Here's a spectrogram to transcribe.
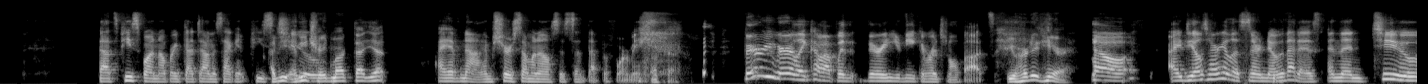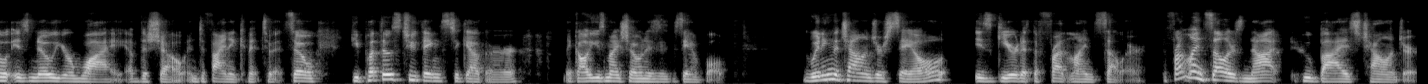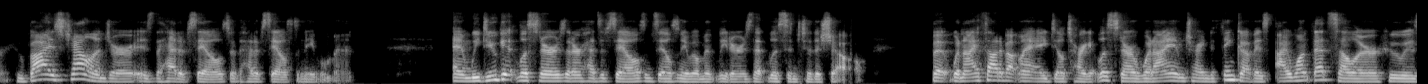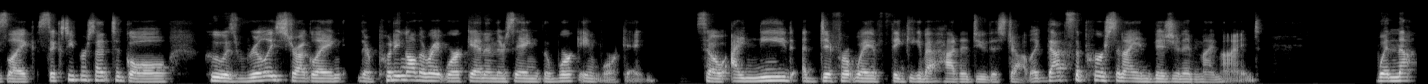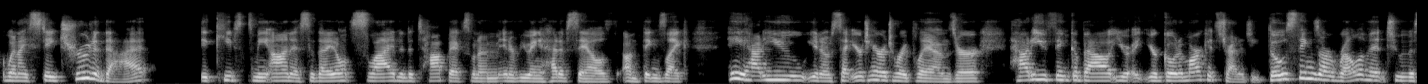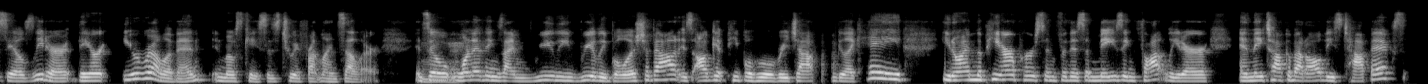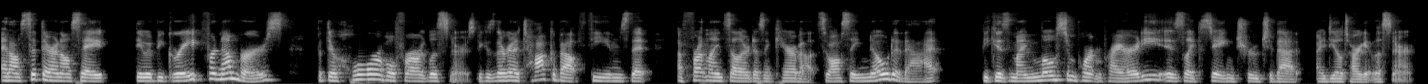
That's piece one. I'll break that down a second. Piece have you, two, have you trademarked that yet? I have not. I'm sure someone else has said that before me. Okay. very rarely come up with very unique original thoughts. You heard it here. So ideal target listener, know who that is. And then two is know your why of the show and define and commit to it. So if you put those two things together, like I'll use my show as an example. Winning the challenger sale is geared at the frontline seller. The frontline seller is not who buys challenger. Who buys challenger is the head of sales or the head of sales enablement. And we do get listeners that are heads of sales and sales enablement leaders that listen to the show. But when I thought about my ideal target listener, what I am trying to think of is I want that seller who is like 60% to goal, who is really struggling. They're putting all the right work in and they're saying the work ain't working. So I need a different way of thinking about how to do this job. Like that's the person I envision in my mind. When that when I stay true to that, it keeps me honest so that I don't slide into topics when I'm interviewing ahead of sales on things like, hey, how do you, you know, set your territory plans or how do you think about your your go-to-market strategy? Those things are relevant to a sales leader. They are irrelevant in most cases to a frontline seller. And so mm-hmm. one of the things I'm really, really bullish about is I'll get people who will reach out and be like, hey, you know, I'm the PR person for this amazing thought leader. And they talk about all these topics. And I'll sit there and I'll say, they would be great for numbers but they're horrible for our listeners because they're going to talk about themes that a frontline seller doesn't care about. So I'll say no to that because my most important priority is like staying true to that ideal target listener.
